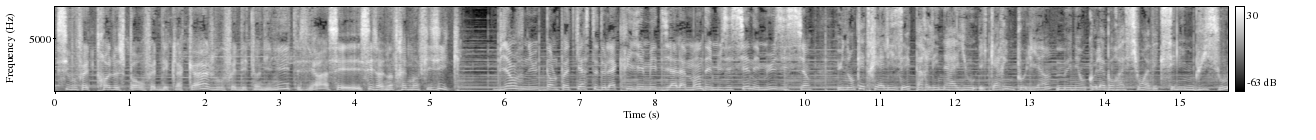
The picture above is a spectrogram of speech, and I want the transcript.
Si vous faites trop de sport, vous faites des claquages, vous faites des tendinites, etc. C'est un entraînement physique. Bienvenue dans le podcast de la Criée Média, la main des musiciennes et musiciens. Une enquête réalisée par Léna Ayou et Karine Paulien, menée en collaboration avec Céline Buissou,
